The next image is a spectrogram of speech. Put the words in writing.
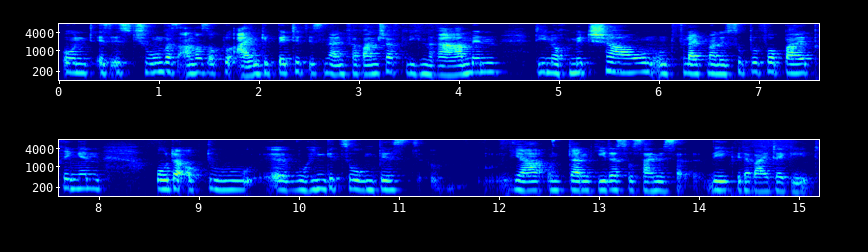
Und es ist schon was anderes, ob du eingebettet ist in einen verwandtschaftlichen Rahmen, die noch mitschauen und vielleicht mal eine Suppe vorbeibringen oder ob du äh, wohin gezogen bist, ja, und dann jeder so seinen Weg wieder weitergeht.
